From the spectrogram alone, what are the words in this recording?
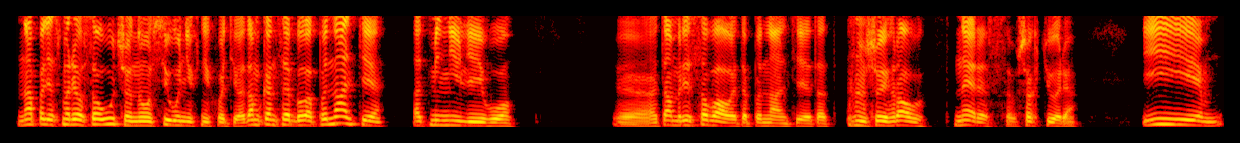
Наполе смотрелся лучше, но сил у них не хватило. Там в конце было пенальти, отменили его. Э, там рисовал это пенальти, этот, что играл Нерес в Шахтере и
